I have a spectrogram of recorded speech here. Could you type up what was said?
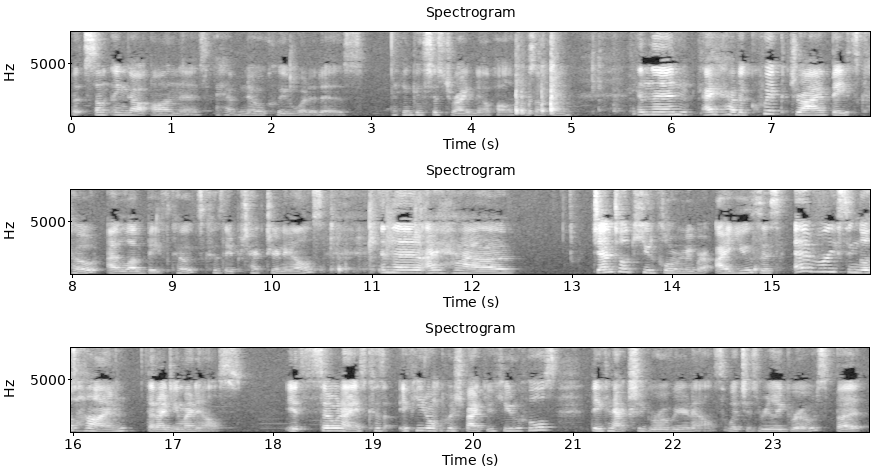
but something got on this. I have no clue what it is. I think it's just dried nail polish or something. And then I have a quick dry base coat. I love base coats because they protect your nails. And then I have Gentle Cuticle Remover. I use this every single time that I do my nails. It's so nice because if you don't push back your cuticles, they can actually grow over your nails, which is really gross, but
